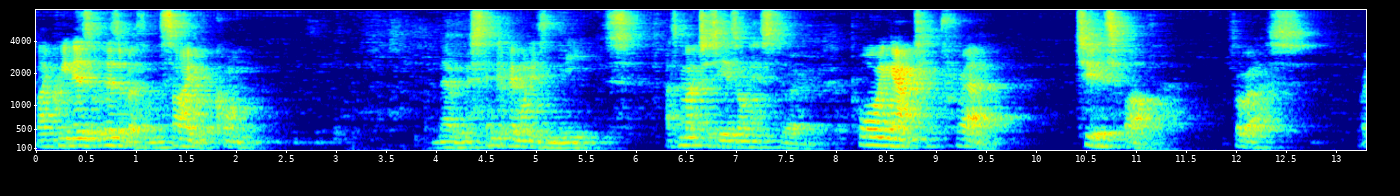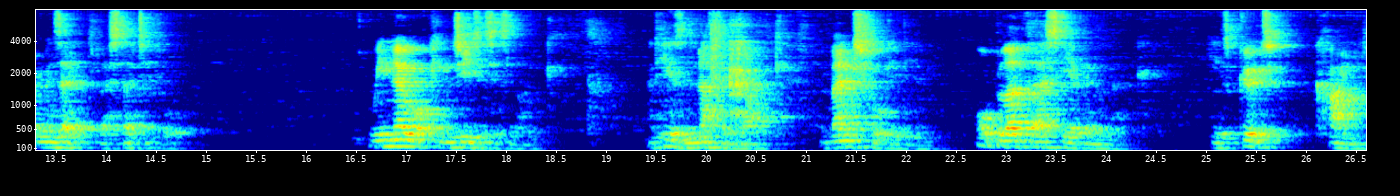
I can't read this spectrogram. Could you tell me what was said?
like Queen Elizabeth on the side of a coin. No, we must think of him on his knees, as much as he is on his throne, pouring out prayer to his Father for us. Romans 8, verse 34. We know what King Jesus is like, and he is nothing like a vengeful or bloodthirsty Abimelech. He is good, kind,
